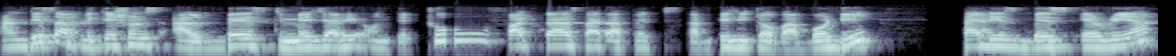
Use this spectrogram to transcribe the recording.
and these applications are based majorly on the two factors that affect stability of a body, that is base area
